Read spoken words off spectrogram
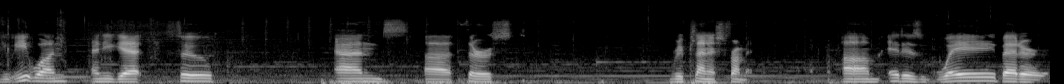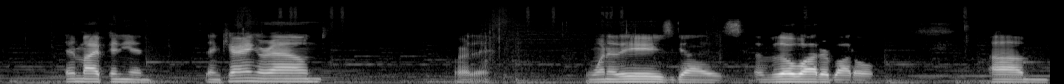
you eat one and you get food and uh, thirst replenished from it. Um, it is way better, in my opinion, than carrying around. Where are they? One of these guys, the water bottle. Um,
